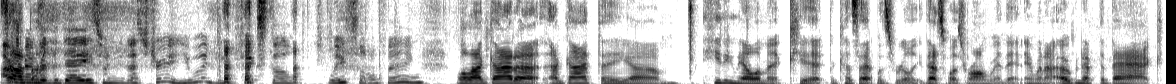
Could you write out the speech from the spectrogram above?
So I I remember the days when that's true. You would. You'd fix the least little thing. well, I got a I got the um, heating element kit because that was really that's what's wrong with it. And when I opened up the back,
